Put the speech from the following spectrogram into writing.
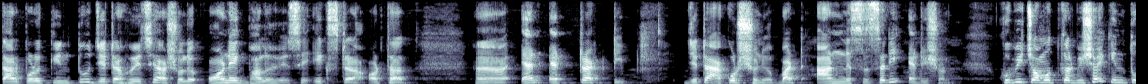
তারপরে কিন্তু যেটা হয়েছে আসলে অনেক ভালো হয়েছে এক্সট্রা অর্থাৎ অ্যান অ্যাট্রাকটিভ যেটা আকর্ষণীয় বাট আননেসেসারি অ্যাডিশন খুবই চমৎকার বিষয়, কিন্তু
